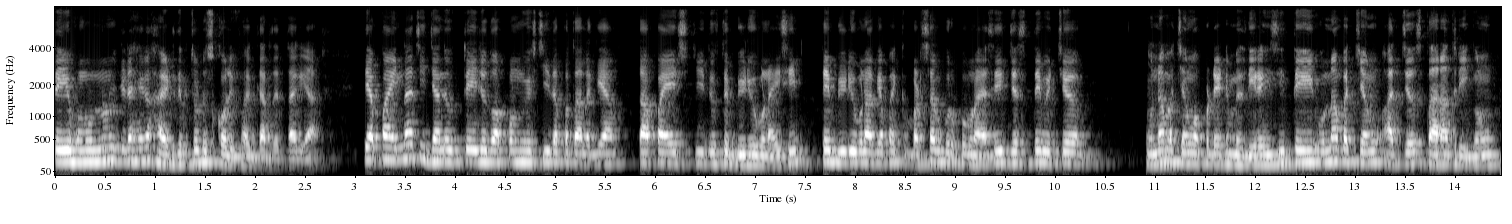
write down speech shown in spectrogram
ਤੇ ਹੁਣ ਉਹਨਾਂ ਨੂੰ ਜਿਹੜਾ ਹੈਗਾ ਹਾਈਟ ਦੇ ਵਿੱਚੋਂ ਡਿਸਕੁਆਲੀਫਾਈ ਕਰ ਦਿੱਤਾ ਗਿਆ। ਤੇ ਆਪਾਂ ਇਹਨਾਂ ਚੀਜ਼ਾਂ ਦੇ ਉੱਤੇ ਜਦੋਂ ਆਪਾਂ ਨੂੰ ਇਸ ਚੀਜ਼ ਦਾ ਪਤਾ ਲੱਗਿਆ, ਤਾਂ ਆਪਾਂ ਇਸ ਚੀਜ਼ ਦੇ ਉੱਤੇ ਵੀਡੀਓ ਬਣਾਈ ਸੀ। ਤੇ ਵੀਡੀਓ ਬਣਾ ਕੇ ਆਪਾਂ ਇੱਕ WhatsApp ਗਰੁੱਪ ਬਣਾਇਆ ਸੀ, ਜਿਸ ਦੇ ਵਿੱਚ ਉਹਨਾਂ ਬੱਚਿਆਂ ਨੂੰ ਅਪਡੇਟ ਮਿਲਦੀ ਰਹੀ ਸੀ ਤੇ ਉਹਨਾਂ ਬੱਚਿਆਂ ਨੂੰ ਅੱਜ 17 ਤਰੀਕ ਨੂੰ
